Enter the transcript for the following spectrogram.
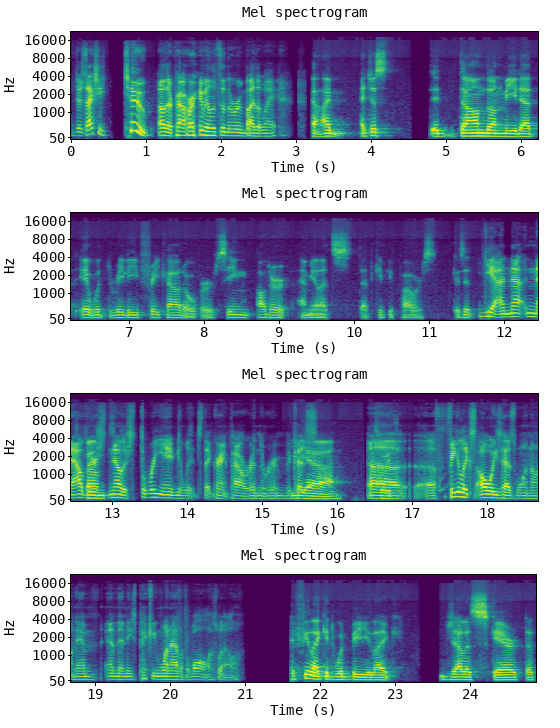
There's actually two other power amulets in the room, by the way. Yeah, I I just it dawned on me that it would really freak out over seeing other amulets that give you powers because it Yeah, and now now there's now there's three amulets that grant power in the room because yeah Uh, uh, Felix always has one on him, and then he's picking one out of the wall as well. I feel like it would be like jealous, scared that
